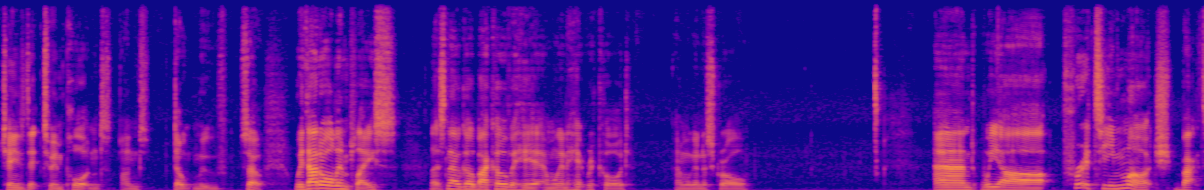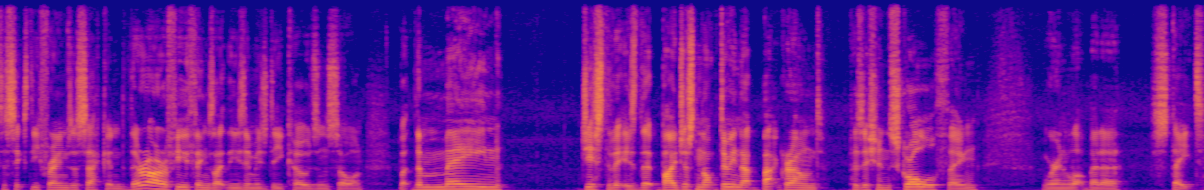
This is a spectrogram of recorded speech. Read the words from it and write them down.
changed it to important and don't move. So with that all in place, let's now go back over here and we're going to hit record and we're going to scroll. And we are pretty much back to 60 frames a second. There are a few things like these image decodes and so on, but the main gist of it is that by just not doing that background position scroll thing, we're in a lot better state.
